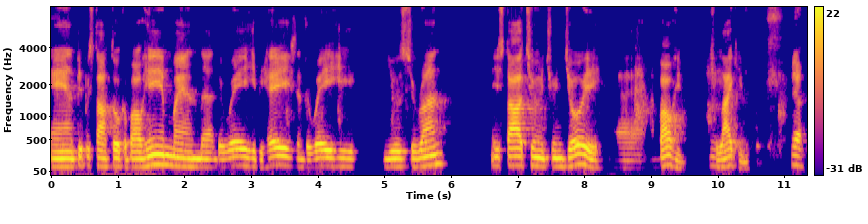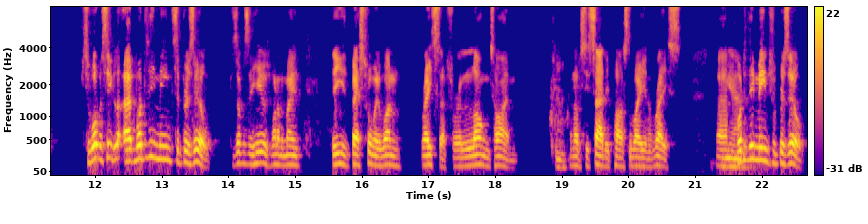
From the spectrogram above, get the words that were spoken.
and people start talk about him and uh, the way he behaves and the way he used to run. You start to, to enjoy uh, about him to mm. like him. Yeah. So what was he uh, what did he mean to brazil? Because obviously he was one of the main the best formula one racer for a long time. Mm. and obviously sadly passed away in a race. Um, yeah. what did he mean for brazil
